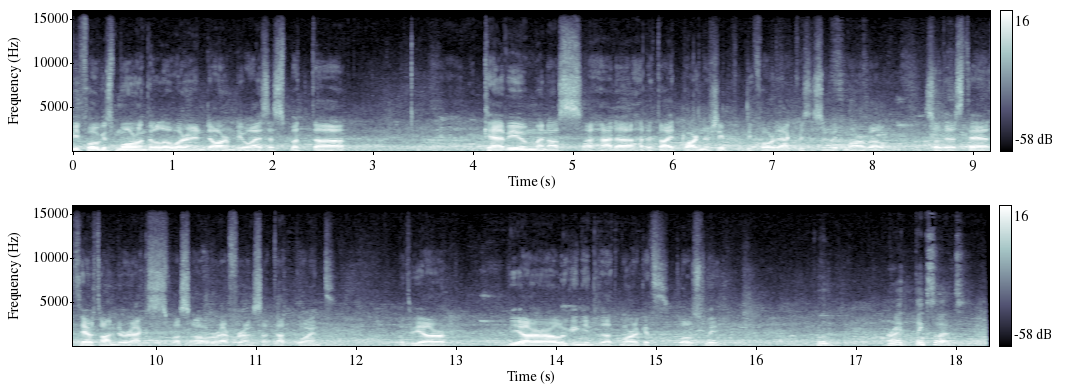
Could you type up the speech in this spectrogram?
we focus more on the lower end ARM devices, but uh, Cavium and us uh, had a had a tight partnership before the acquisition with Marvell. So the Their Their ThunderX was our reference at that point. But we are we are looking into that market closely. Cool. All right. Thanks a lot.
